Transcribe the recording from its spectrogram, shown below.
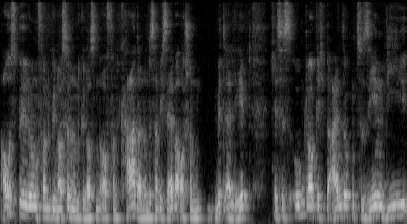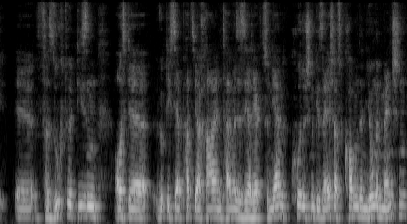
Ausbildung von Genossinnen und Genossen, auch von Kadern, und das habe ich selber auch schon miterlebt, ist es unglaublich beeindruckend zu sehen, wie äh, versucht wird, diesen aus der wirklich sehr patriarchalen, teilweise sehr reaktionären kurdischen Gesellschaft kommenden jungen Menschen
